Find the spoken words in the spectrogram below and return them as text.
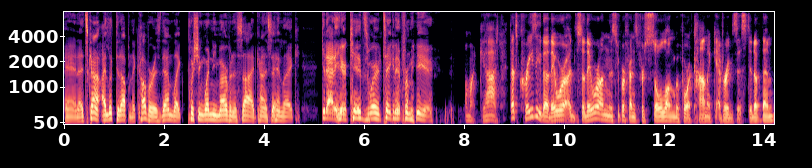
And it's kind of, I looked it up, and the cover is them like pushing Wendy Marvin aside, kind of saying, like, get out of here, kids. We're taking it from here. Oh my gosh, that's crazy though. They were uh, so they were on the Super Friends for so long before a comic ever existed of them.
